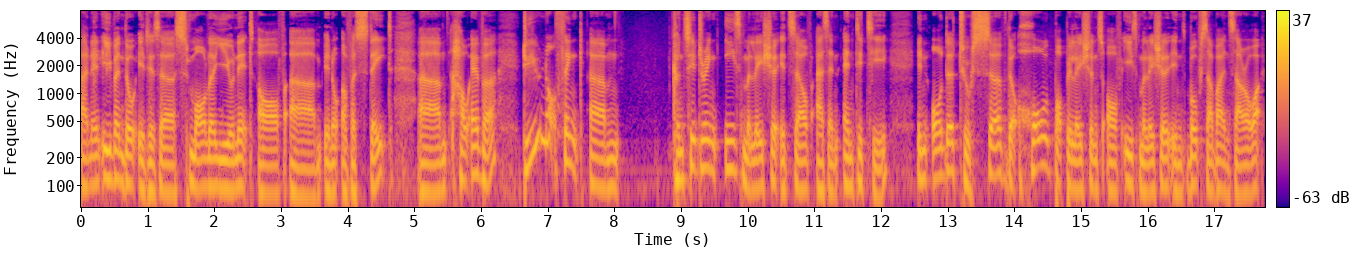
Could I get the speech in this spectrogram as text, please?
and then even though it is a smaller unit of um, you know of a state, um, however, do you not think? Considering East Malaysia itself as an entity in order to serve the whole populations of East Malaysia in both Sabah and Sarawak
